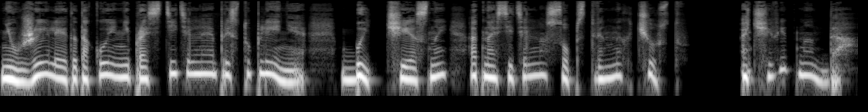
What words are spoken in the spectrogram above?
Неужели это такое непростительное преступление — быть честной относительно собственных чувств? Очевидно, да.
